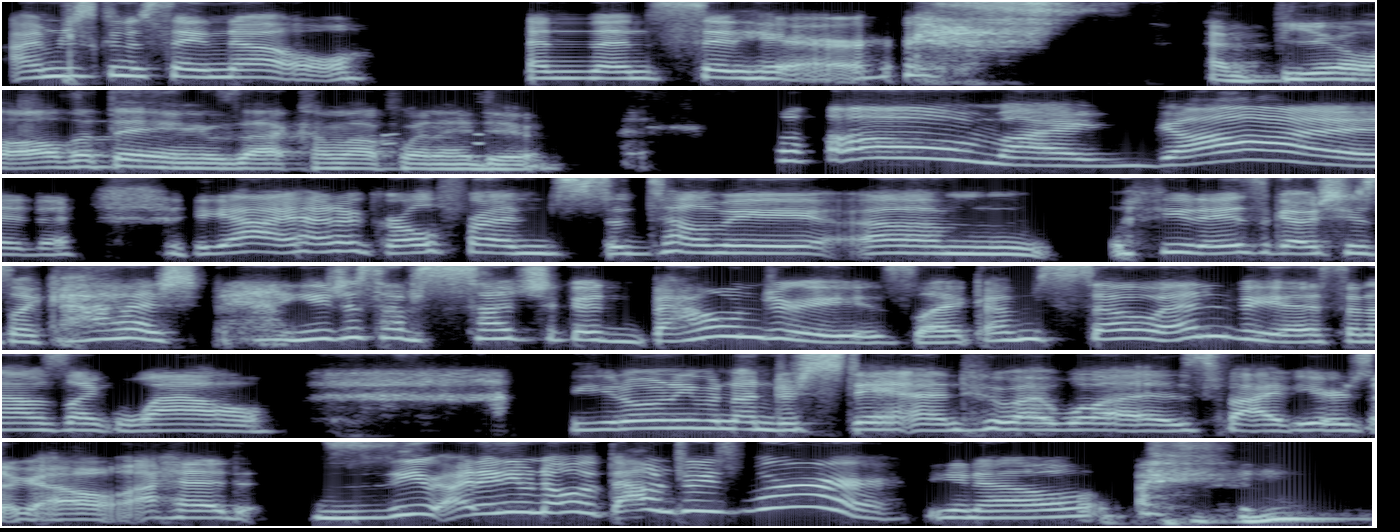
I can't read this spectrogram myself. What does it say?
I'm just going to say no and then sit here and feel all the things that come up when I do. Oh my God. Yeah, I had a girlfriend tell me um, a few days ago, she's like, Gosh, man, you just have such good boundaries. Like, I'm so envious. And I was like, Wow, you don't even understand who I was five years ago. I had zero, I didn't even know what boundaries were, you know? Mm-hmm.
